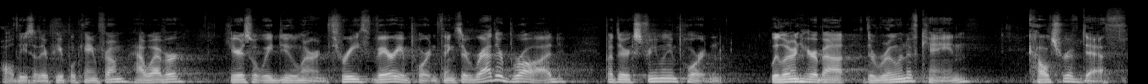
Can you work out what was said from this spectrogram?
all these other people came from. However, here's what we do learn three very important things. They're rather broad, but they're extremely important. We learn here about the ruin of Cain, culture of death,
